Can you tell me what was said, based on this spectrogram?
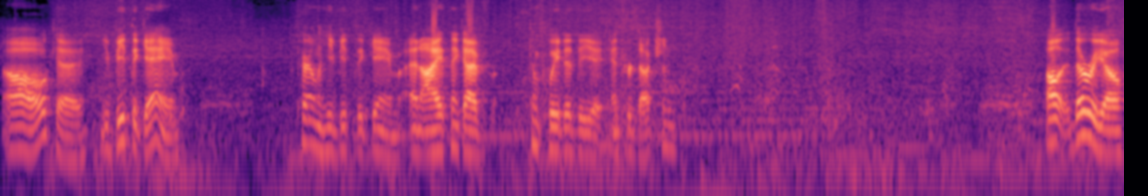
Oh, okay. You beat the game. Apparently he beat the game, and I think I've completed the introduction. Oh, there we go.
